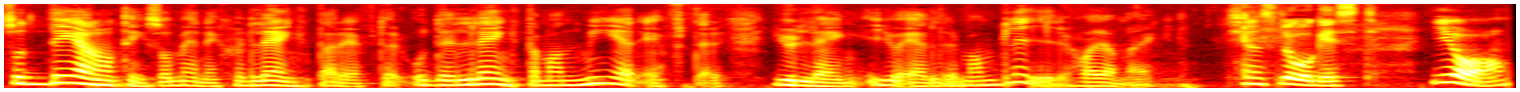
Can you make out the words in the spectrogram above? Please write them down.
Så det är någonting som människor längtar efter och det längtar man mer efter ju, läng- ju äldre man blir har jag märkt. Känns logiskt. Ja,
